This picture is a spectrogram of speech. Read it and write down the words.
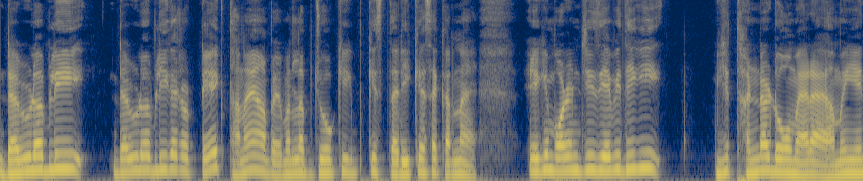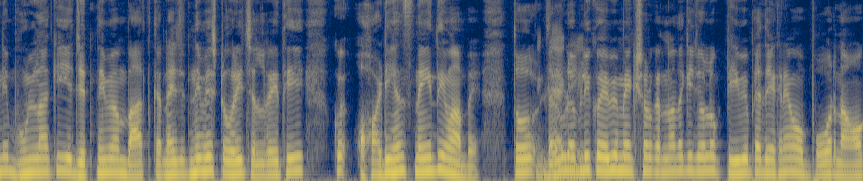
डब्ल्यू डब्ल्यू डब्ल्यू का जो टेक था ना यहाँ पे मतलब जो कि किस तरीके से करना है, एक इंपॉर्टेंट चीज़ ये भी थी कि ये थंडर डोम है रहा है। हमें ये नहीं भूलना कि ये जितनी भी हम बात कर रहे हैं जितनी भी स्टोरी चल रही थी कोई ऑडियंस नहीं थी वहाँ पे। तो डब्ल्यू डब्ल्यू को ये भी मेक श्योर करना था कि जो लोग टीवी पे देख रहे हैं वो बोर ना हो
